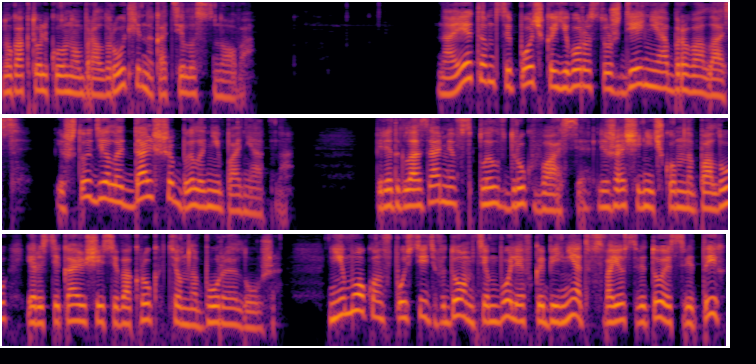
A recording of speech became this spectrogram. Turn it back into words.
но как только он убрал руки, накатила снова. На этом цепочка его рассуждений оборвалась и что делать дальше, было непонятно. Перед глазами всплыл вдруг Вася, лежащий ничком на полу и растекающийся вокруг темно-бурая лужа. Не мог он впустить в дом, тем более в кабинет, в свое святое святых,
